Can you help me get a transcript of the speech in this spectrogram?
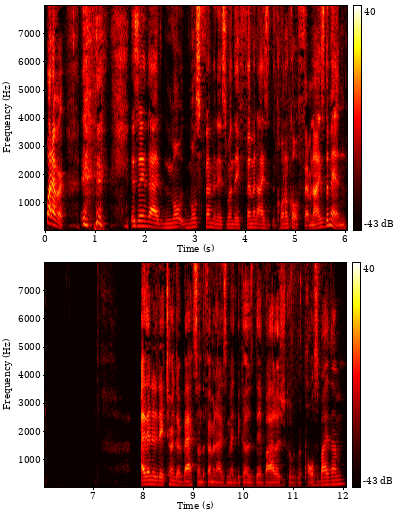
whatever. it's saying that mo- most feminists when they feminize quote unquote feminize the men at the end of the day turn their backs on the feminized men because they're biologically repulsed by them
